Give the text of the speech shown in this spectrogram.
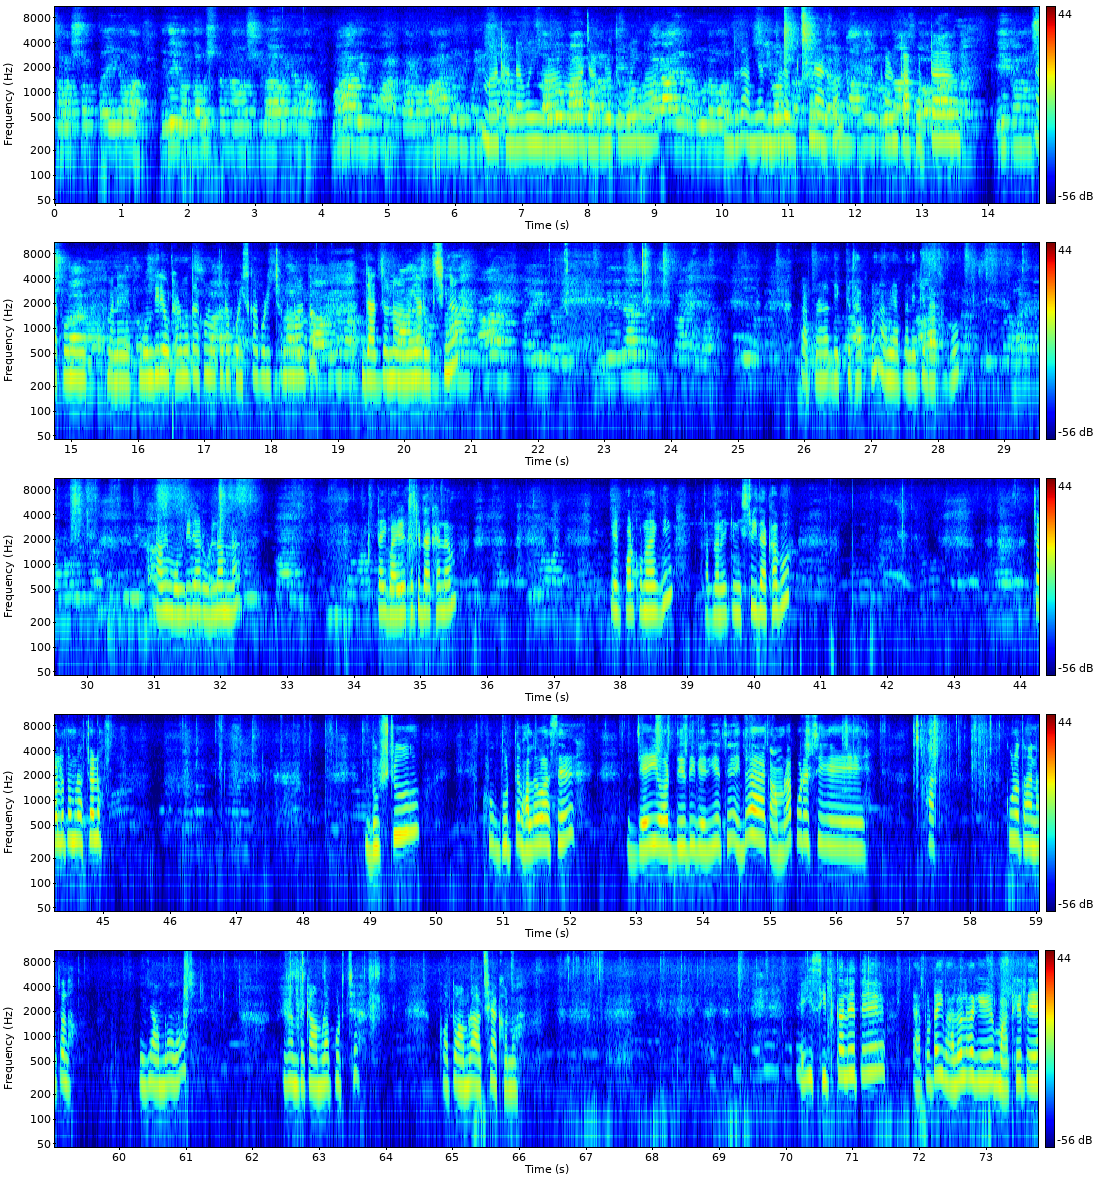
নম। হৃদয় গন্ধপুষ্পম নম শিবায় নম। মহাদেব মহাত্মা মহাদেবী মা ঠান্ডাময়ী মা মা জাগ্রতময়ী মা। বন্ধুরা আমি আর ভিতরে উঠছি না এখন কারণ কাপড়টা এখন মানে মন্দিরে ওঠার মতো এখন অতটা পরিষ্কার পরিচ্ছন্ন নয় তো যার জন্য আমি আর উঠছি না। আপনারা দেখতে থাকুন আমি আপনাদেরকে দেখাবো। আমি মন্দিরে আর উঠলাম না। তাই বাইরে থেকে দেখালাম। এরপর কোনো একদিন আপনাদেরকে নিশ্চয়ই দেখাবো। চলো তোমরা, চলো। দুষ্টু খুব ঘুরতে ভালোবাসে। যেই ওর দিদি বেরিয়েছে, এই দেখ আমরা পড়েছি। থাক, কুড়োতে হয় না, চলো। এই যে আমরা গাছ, এখান থেকে আমরা পড়ছে। কত আমরা আছে এখনও। এই শীতকালেতে এতটাই ভালো লাগে মাঠেতে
